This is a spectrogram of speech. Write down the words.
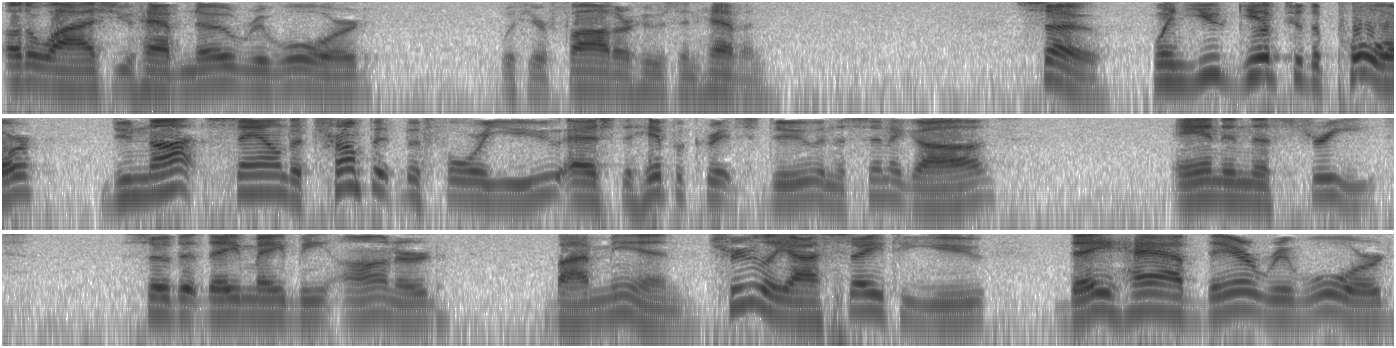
Otherwise, you have no reward with your Father who's in heaven. So, when you give to the poor, do not sound a trumpet before you as the hypocrites do in the synagogues and in the streets, so that they may be honored by men. Truly I say to you, they have their reward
